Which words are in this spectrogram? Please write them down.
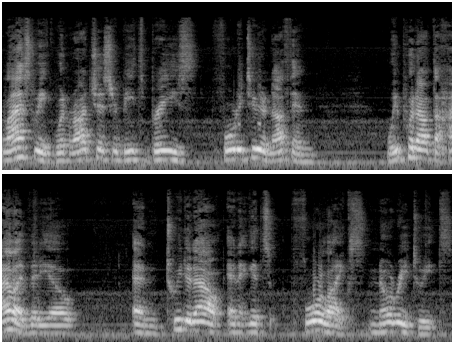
last week when Rochester beats Breese 42 to nothing, we put out the highlight video and tweeted out, and it gets four likes, no retweets.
